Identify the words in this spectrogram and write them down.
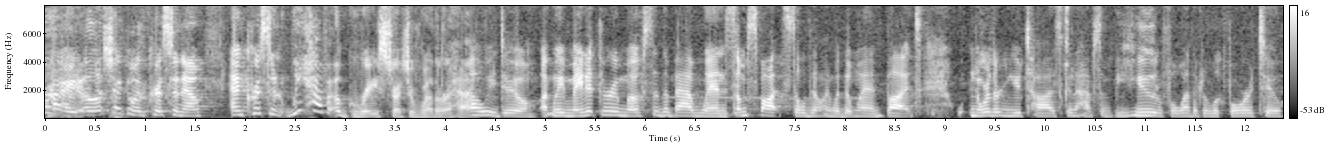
right, let's check in with Kristen now. And Kristen, we have a great stretch of weather ahead. Oh, we do. And we've made it through most of the bad wind. Some spots still dealing with the wind, but northern Utah is going to have some beautiful weather to look forward to.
